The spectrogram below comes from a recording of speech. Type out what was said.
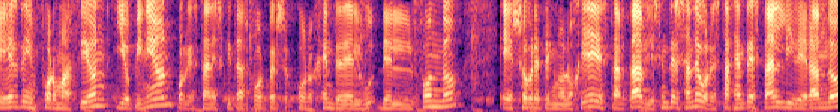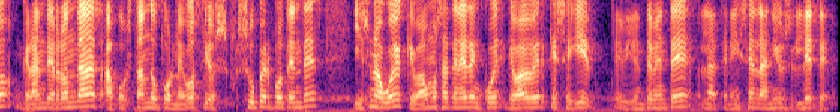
que es de información y opinión, porque están escritas por, gente del, fondo, eh, sobre tecnología y startups. Y es interesante porque esta gente está liderando grandes rondas, apostando por negocios súper potentes, y es una web que vamos a tener que va a haber que seguir. Evidentemente la tenéis en la newsletter.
